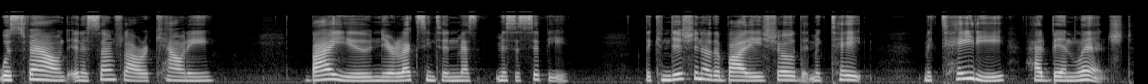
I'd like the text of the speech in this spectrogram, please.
was found in a Sunflower County bayou near Lexington, Mississippi. The condition of the body showed that McTate, McTady had been lynched.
